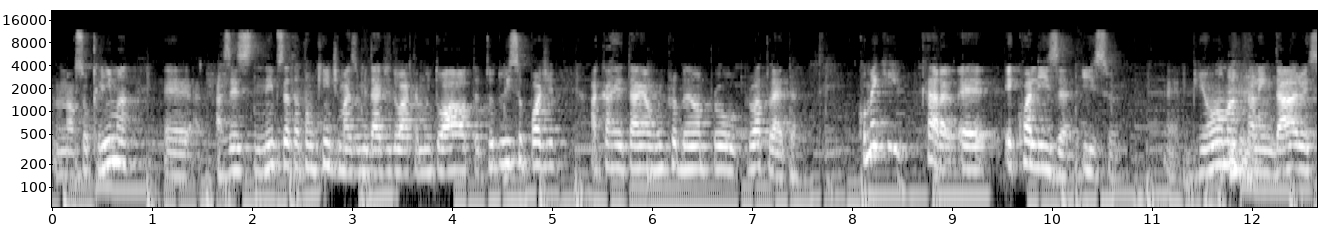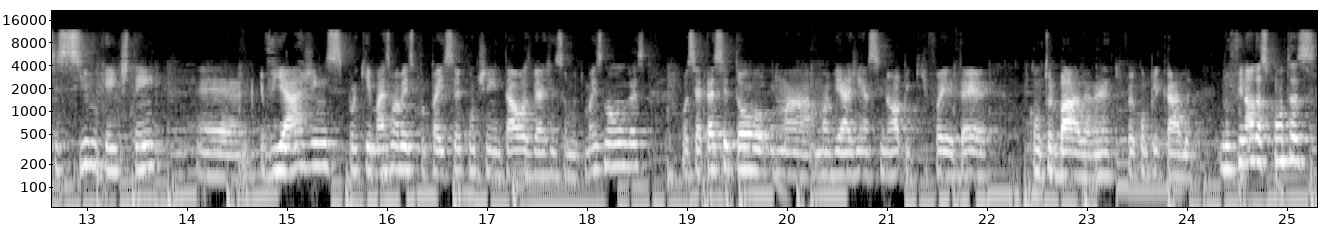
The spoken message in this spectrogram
no nosso clima, é, às vezes nem precisa estar tão quente, mas a umidade do ar está muito alta, tudo isso pode acarretar em algum problema para o atleta. Como é que, cara, é, equaliza isso? É, bioma, calendário excessivo que a gente tem, é, viagens, porque mais uma vez, para o país ser continental, as viagens são muito mais longas. Você até citou uma, uma viagem a Sinop que foi até conturbada, né? Que foi complicada. No final das contas,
